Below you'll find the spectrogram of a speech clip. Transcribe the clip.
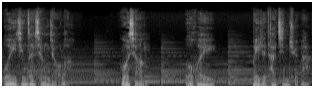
我已经在墙角了，我想，我会背着他进去吧。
